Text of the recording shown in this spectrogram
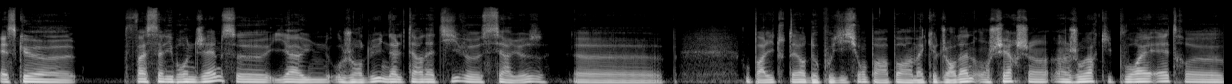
Est-ce que face à LeBron James, il y a aujourd'hui une alternative sérieuse vous parliez tout à l'heure d'opposition par rapport à Michael Jordan. On cherche un, joueur qui pourrait être euh,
